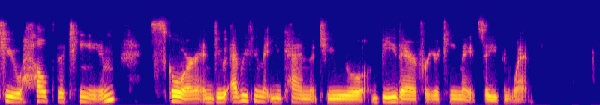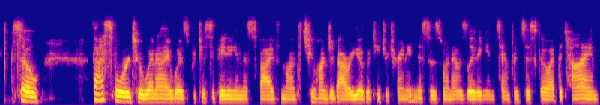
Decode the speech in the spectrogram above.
to help the team score and do everything that you can to be there for your teammates so you can win. So, fast forward to when I was participating in this five month, 200 hour yoga teacher training. This is when I was living in San Francisco at the time.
